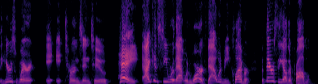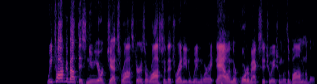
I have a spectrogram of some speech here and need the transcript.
here's where it, it turns into, hey, I can see where that would work. That would be clever. But there's the other problem. We talk about this New York Jets roster as a roster that's ready to win right now, and their quarterback situation was abominable.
